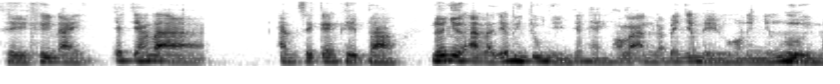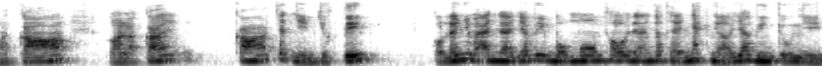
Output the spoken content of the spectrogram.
thì khi này chắc chắn là anh sẽ can thiệp vào. Nếu như anh là giáo viên chủ nhiệm chẳng hạn hoặc là anh là ban giám hiệu hoặc là những người mà có gọi là có có trách nhiệm trực tiếp. Còn nếu như mà anh là giáo viên bộ môn thôi thì anh có thể nhắc nhở giáo viên chủ nhiệm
